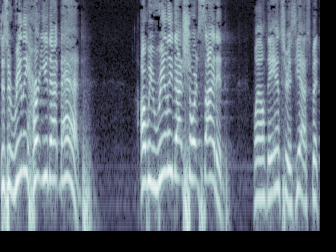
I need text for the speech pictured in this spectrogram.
Does it really hurt you that bad? Are we really that short sighted? Well, the answer is yes, but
